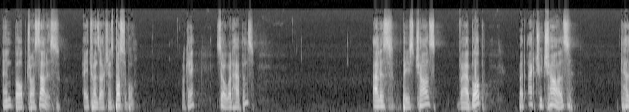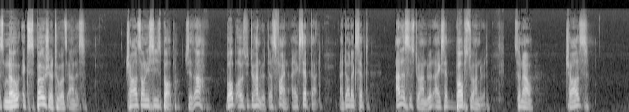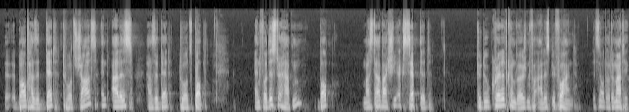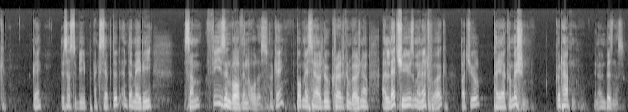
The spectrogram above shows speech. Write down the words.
and Bob trusts Alice. A transaction is possible. Okay? So what happens? Alice pays Charles, via Bob, but actually Charles has no exposure towards Alice. Charles only sees Bob. She says, ah, Bob owes me 200. That's fine. I accept that. I don't accept Alice's 200. I accept Bob's 200. So now, Charles, uh, Bob has a debt towards Charles, and Alice has a debt towards Bob. And for this to happen, Bob must have actually accepted to do credit conversion for Alice beforehand. It's not automatic. Okay? This has to be accepted, and there may be some fees involved in all this. Okay? Bob may say, I'll do credit conversion. I'll, I'll let you use my network, but you'll pay a commission. Could happen, you know, in business.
